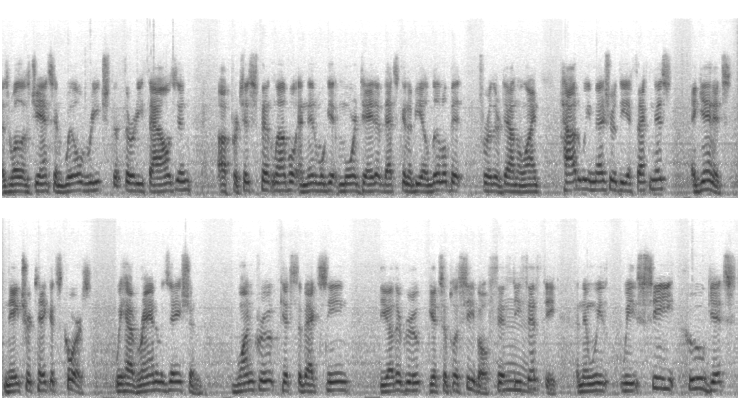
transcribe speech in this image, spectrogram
as well as Janssen, will reach the 30,000 uh, participant level, and then we'll get more data. That's going to be a little bit further down the line. How do we measure the effectiveness? Again, it's nature take its course. We have randomization. One group gets the vaccine, the other group gets a placebo, 50 50. Hmm. And then we, we see who gets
